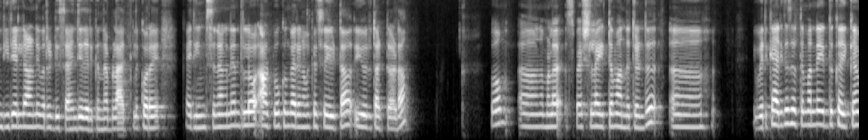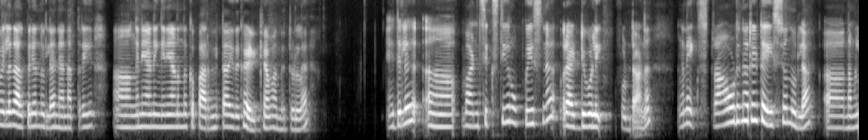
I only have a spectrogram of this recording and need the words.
ഇന്റീരിയറിലാണ് ഇവർ ഡിസൈൻ ചെയ്തിരിക്കുന്നത്. ബ്ലാക്കിൽ കുറേ കരീംസിന് അങ്ങനെ എന്തെല്ലോ ആർട്ട് വർക്കും കാര്യങ്ങളൊക്കെ ചെയ്തിട്ട ഈ ഒരു തട്ടുകട. അപ്പം നമ്മളെ സ്പെഷ്യൽ ഐറ്റം വന്നിട്ടുണ്ട്. ഇവർക്കായിരിക്കും സത്യം പറഞ്ഞാൽ ഇത് കഴിക്കാൻ വലിയ താല്പര്യമൊന്നുമില്ല. ഞാൻ അത്രയും അങ്ങനെയാണ് ഇങ്ങനെയാണെന്നൊക്കെ പറഞ്ഞിട്ടാണ് ഇത് കഴിക്കാൻ വന്നിട്ടുള്ളത് ഇതിൽ വൺ സിക്സ്റ്റി റുപ്പീസിന് ഒരു അടിപൊളി ഫുഡാണ് അങ്ങനെ എക്സ്ട്രാ ഓർഡിനറി ടേസ്റ്റ് ഒന്നുമില്ല നമ്മൾ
